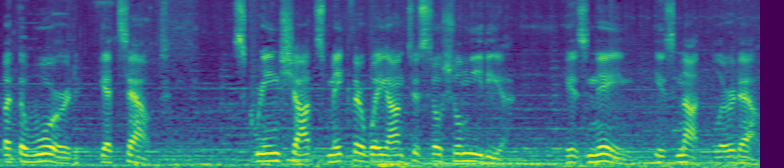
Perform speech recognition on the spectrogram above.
but the word gets out. Screenshots make their way onto social media. His name is not blurred out.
